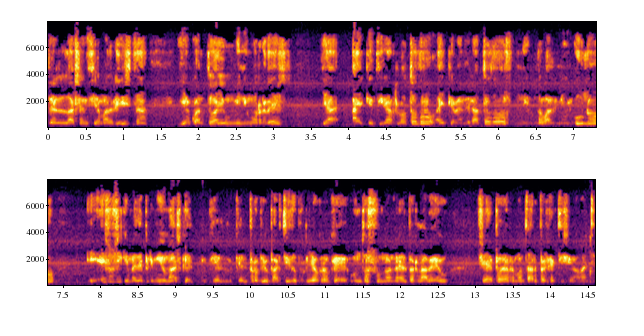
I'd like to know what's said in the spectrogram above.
de, la esencia madridista y en cuanto hay un mínimo revés, ya hay que tirarlo todo, hay que vender a todos, no vale ninguno. Eso sí que me deprimió más que, que el, que el propio partido, porque yo creo que un 2-1 en el Bernabéu se puede remontar perfectísimamente.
